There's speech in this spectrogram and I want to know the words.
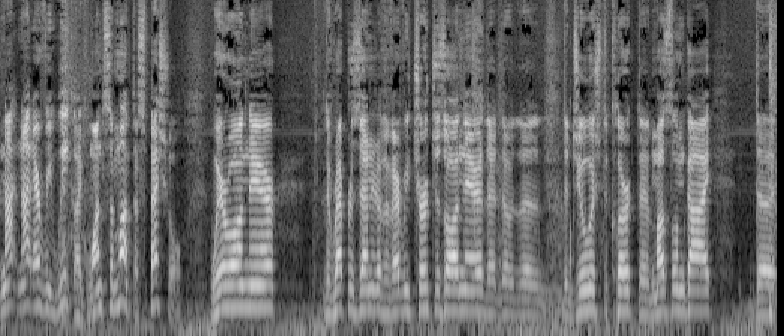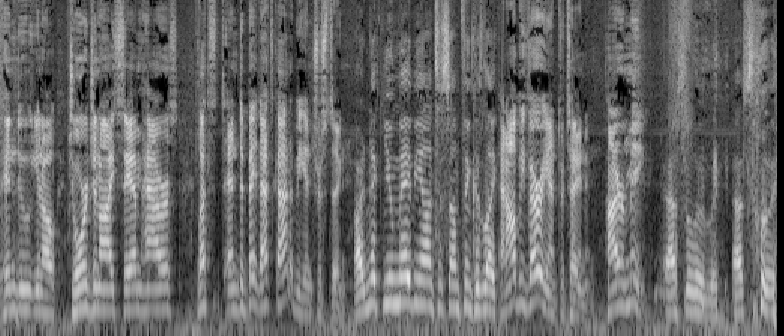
Not not every week, like once a month, a special. We're on there. The representative of every church is on there. The the, the, the Jewish, the clerk, the Muslim guy, the Hindu. You know, George and I, Sam Harris. Let's and debate. That's got to be interesting. all right, Nick, you may be onto something because, like, And I'll be very entertaining. Hire me. absolutely, absolutely,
